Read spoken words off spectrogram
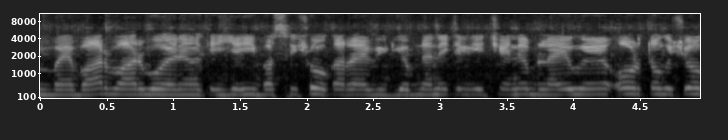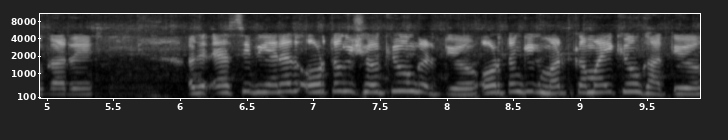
मैं बार बार वो है ना कि यही बस शो कर रहा है वीडियो बनाने के लिए चैनल बनाए हुए हैं, औरतों के शो कर रहे हैं। अगर ऐसी भी है ना तो औरतों की शो क्यों करती हो? औरतों की मर्द कमाई क्यों खाती हो?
